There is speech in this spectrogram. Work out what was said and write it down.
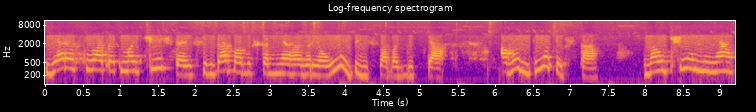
Я росла как мальчишка, и всегда бабушка мне говорила, убийство дитя. А вот дедушка научил меня,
